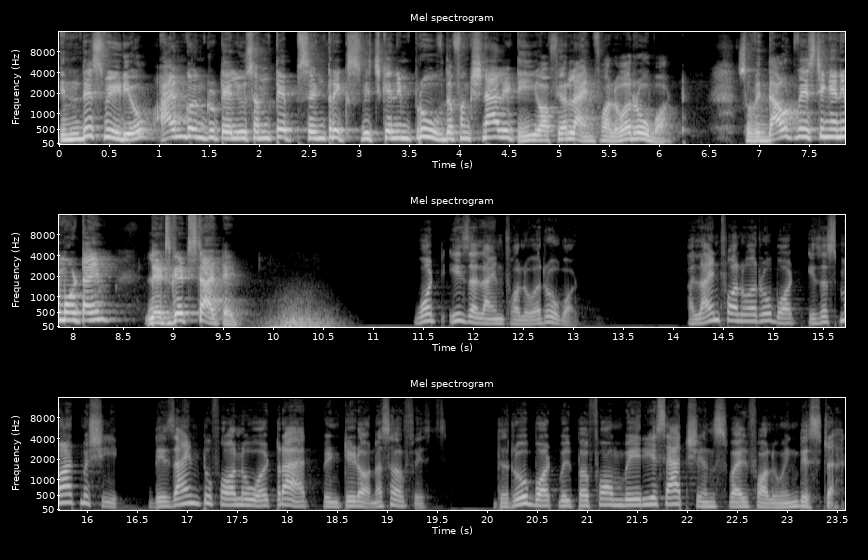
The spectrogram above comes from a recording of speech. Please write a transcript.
In this video, I am going to tell you some tips and tricks which can improve the functionality of your line follower robot. So without wasting any more time, let's get started. What is a line follower robot? A line follower robot is a smart machine designed to follow a track printed on a surface. The robot will perform various actions while following this track.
